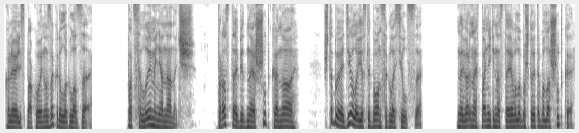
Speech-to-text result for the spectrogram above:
Клюэль спокойно закрыла глаза. Поцелуй меня на ночь. Просто обидная шутка, но... Что бы я делала, если бы он согласился? Наверное, в панике настаивала бы, что это была шутка.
